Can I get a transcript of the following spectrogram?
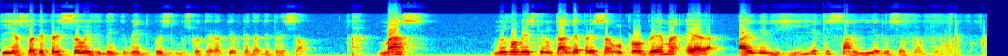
tinha sua depressão, evidentemente, por isso que buscou terapia, por causa da depressão. Mas, nos momentos que não estava em depressão, o problema era a energia que saía do seu campo ônico.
